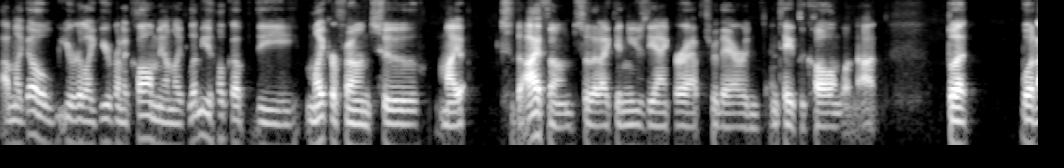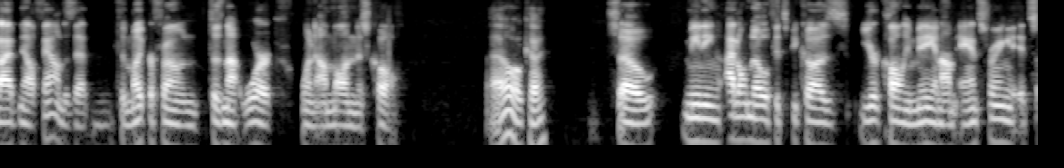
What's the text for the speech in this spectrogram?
I'm like, oh, you're like you're going to call me. I'm like, let me hook up the microphone to my to the iPhone so that I can use the Anchor app through there and, and take the call and whatnot. But what I've now found is that the microphone does not work when I'm on this call. Oh, okay. So, meaning I don't know if it's because you're calling me and I'm answering. It's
